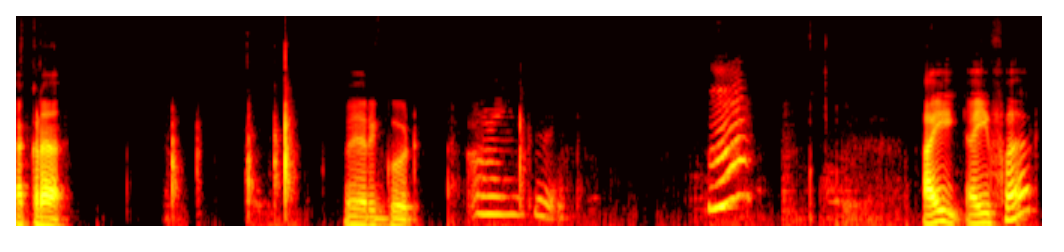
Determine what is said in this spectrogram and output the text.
అక్కడ. Very good? I I for?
